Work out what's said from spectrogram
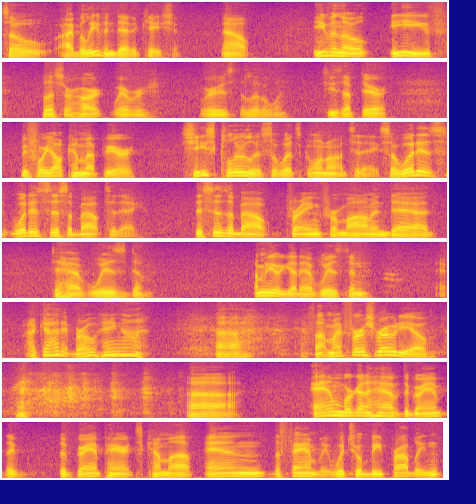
So I believe in dedication. Now, even though Eve, bless her heart, wherever, where is the little one? She's up there. Before y'all come up here, she's clueless of what's going on today. So what is, what is this about today? This is about praying for mom and dad to have wisdom. How many of you got to have wisdom? I got it, bro. Hang on. Uh, it's not my first rodeo. uh, and we're going to have the grand the, the grandparents come up and the family, which will be probably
